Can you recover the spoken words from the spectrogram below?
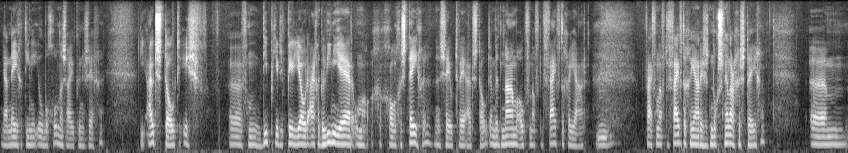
ja, 19e eeuw begonnen, zou je kunnen zeggen. Die uitstoot is uh, van die periode eigenlijk lineair om, gewoon gestegen, de CO2-uitstoot. En met name ook vanaf de 50er jaren. Hmm. Vanaf de 50er jaren is het nog sneller gestegen. Um,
